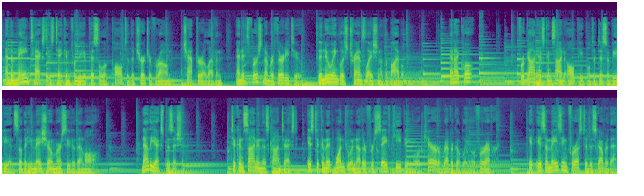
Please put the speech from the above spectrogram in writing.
And the main text is taken from the Epistle of Paul to the Church of Rome, chapter 11, and it's verse number 32, the New English translation of the Bible. And I quote For God has consigned all people to disobedience so that he may show mercy to them all. Now the exposition. To consign in this context is to commit one to another for safekeeping or care irrevocably or forever. It is amazing for us to discover that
